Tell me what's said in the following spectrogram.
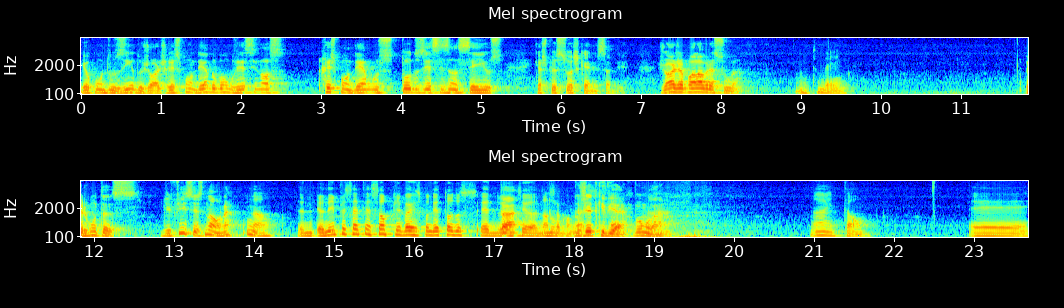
eu conduzindo, Jorge respondendo, vamos ver se nós respondemos todos esses anseios que as pessoas querem saber. Jorge, a palavra é sua. Muito bem. Perguntas difíceis? Não, né? Não. Eu nem prestei atenção porque a gente vai responder todos é, durante tá. a nossa no, conversa. Do jeito que vier. Vamos lá. Ah, ah então. É...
